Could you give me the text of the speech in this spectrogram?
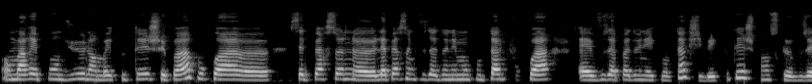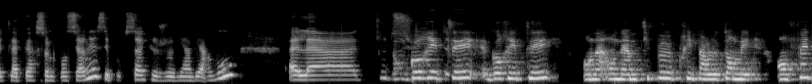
On m'a répondu, non, bah, écoutez, je sais pas pourquoi euh, cette personne, euh, la personne qui vous a donné mon contact, pourquoi elle vous a pas donné le contact? J'ai dit, bah, écoutez, je pense que vous êtes la personne concernée, c'est pour ça que je viens vers vous. Elle a tout de Donc, suite. Goreté, Goreté, on, a, on est un petit peu pris par le temps, mais en fait,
